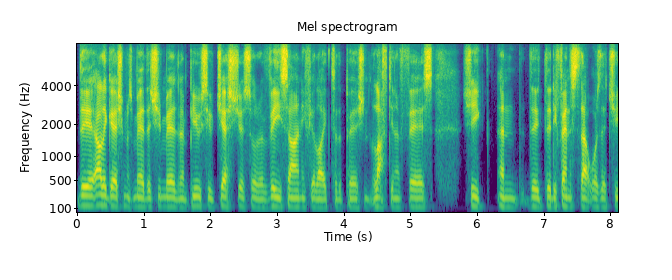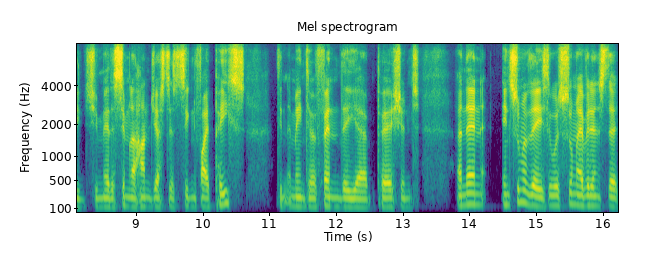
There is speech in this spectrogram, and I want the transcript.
The allegation was made that she made an abusive gesture, sort of V sign, if you like, to the patient, laughed in her face. She and the, the defence to that was that she she made a similar hand gesture to signify peace, didn't mean to offend the uh, patient. And then in some of these, there was some evidence that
